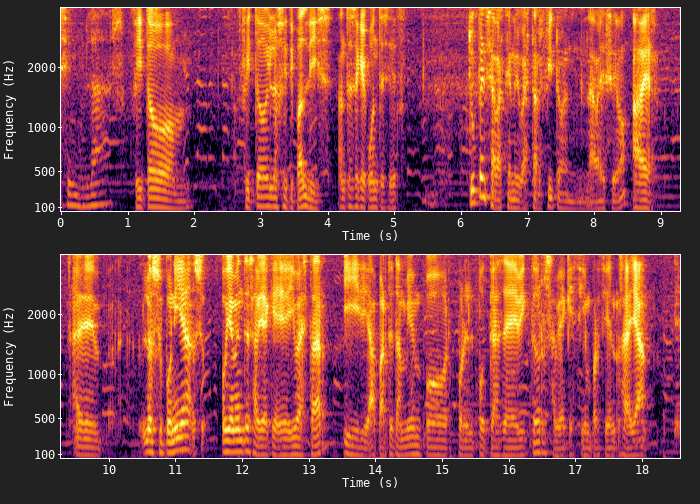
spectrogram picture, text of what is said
disimular. Fito. Fito y los Fitipaldis, antes de que cuentes 10. ¿Tú pensabas que no iba a estar Fito en la BSO? A ver, eh, lo suponía, su- obviamente sabía que iba a estar y aparte también por, por el podcast de Víctor sabía que 100%, o sea, ya eh,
